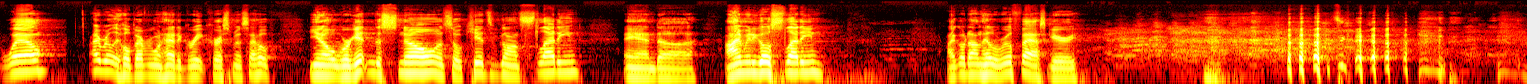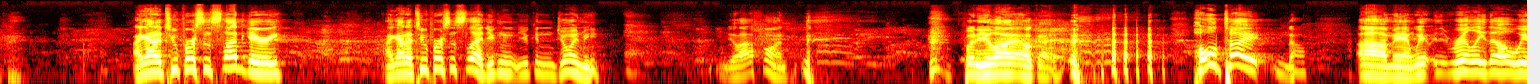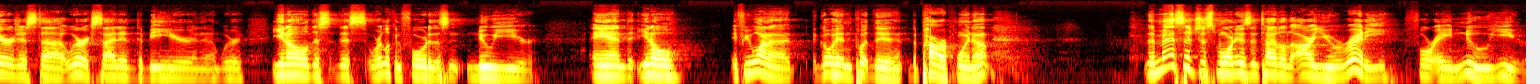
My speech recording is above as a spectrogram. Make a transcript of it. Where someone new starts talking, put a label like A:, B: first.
A: Well, I really hope everyone had a great Christmas. I hope, you know, we're getting the snow, and so kids have gone sledding, and uh, I'm going to go sledding. I go down the hill real fast, Gary. I got a two person sled, Gary. I got a two person sled. You can, you can join me. You'll have fun. Put Eli, okay. Hold tight. No. Oh man, we really though we are just uh, we're excited to be here, and we're you know this this we're looking forward to this new year, and you know if you want to go ahead and put the the PowerPoint up, the message this morning is entitled "Are You Ready for a New Year?"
